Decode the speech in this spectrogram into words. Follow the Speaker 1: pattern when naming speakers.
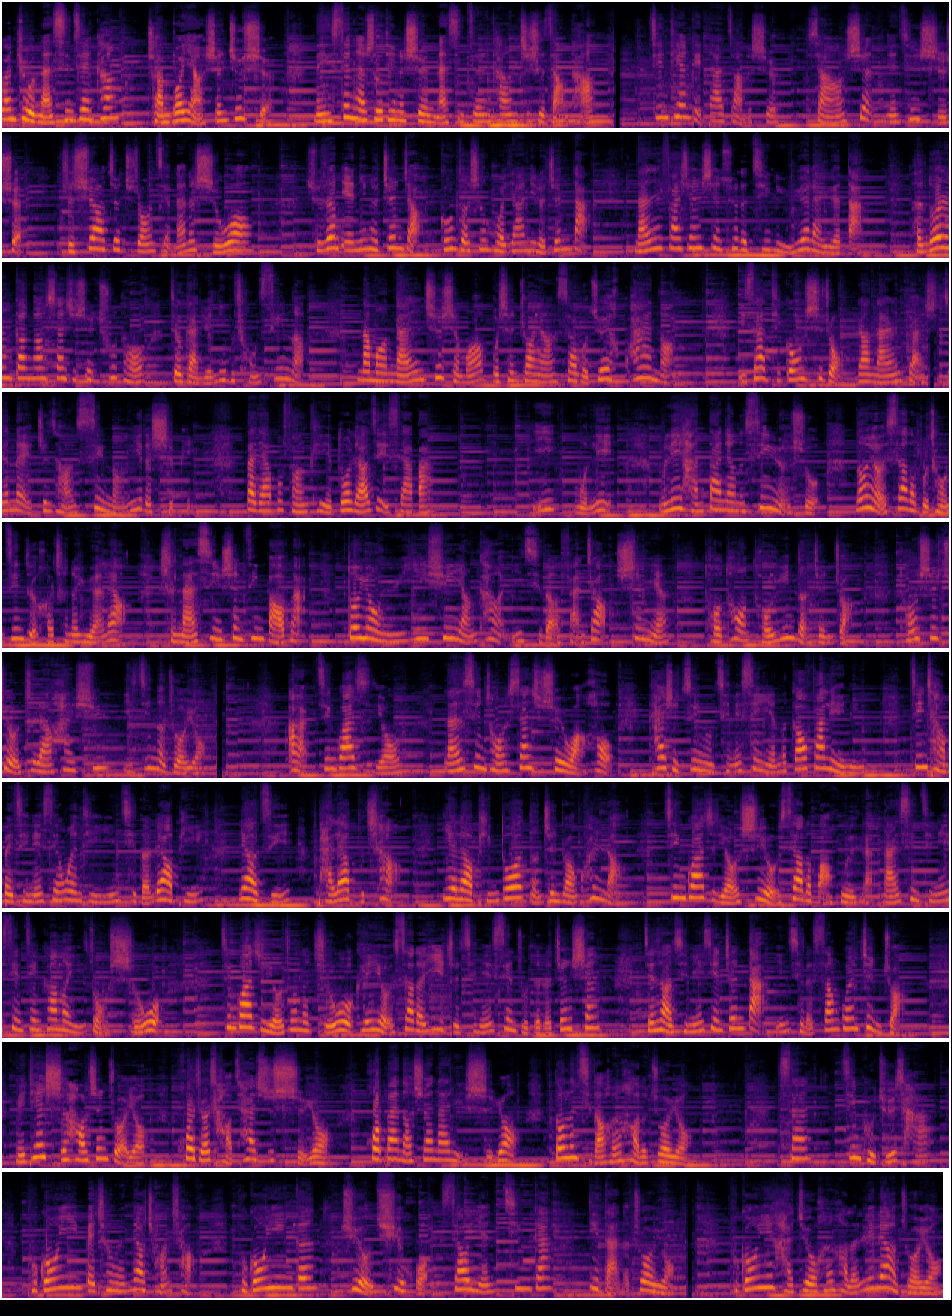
Speaker 1: 关注男性健康，传播养生知识。您现在收听的是男性健康知识讲堂。今天给大家讲的是，想要肾年轻十岁，只需要这几种简单的食物哦。随着年龄的增长，工作生活压力的增大，男人发生肾虚的几率越来越大。很多人刚刚三十岁出头就感觉力不从心了。那么，男人吃什么补肾壮阳效果最快呢？以下提供四种让男人短时间内增强性能力的食品，大家不妨可以多了解一下吧。一、牡蛎，牡蛎含大量的锌元素，能有效的补充精子合成的原料，使男性肾精饱满，多用于阴虚阳亢引起的烦躁、失眠、头痛、头晕等症状，同时具有治疗汗虚、遗精的作用。二、金瓜子油。男性从三十岁往后开始进入前列腺炎的高发年龄，经常被前列腺问题引起的尿频、尿急、排尿不畅、夜尿频多等症状困扰。金瓜子油是有效的保护男男性前列腺健康的一种食物。金瓜子油中的植物可以有效的抑制前列腺组织的增生，减少前列腺增大引起的相关症状。每天十毫升左右，或者炒菜时使用。或拌到酸奶里食用，都能起到很好的作用。三、金蒲菊茶，蒲公英被称为尿床草，蒲公英根具有去火、消炎、清肝、利胆的作用。蒲公英还具有很好的利尿作用。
